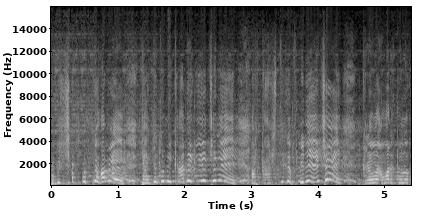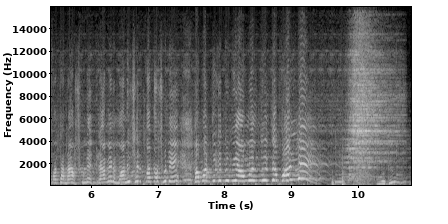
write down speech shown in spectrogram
ভবিষ্যৎ করতে হবে। তাই তো তুমি কাঁদে গিয়েছিলে। আর কাছ থেকে ফিরে এসে গ্রামে আমার কোনো কথা না শুনে, গ্রামের মানুষের কথা শুনে আমার দিকে তুমি আমল তুলতে পারলে? মধু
